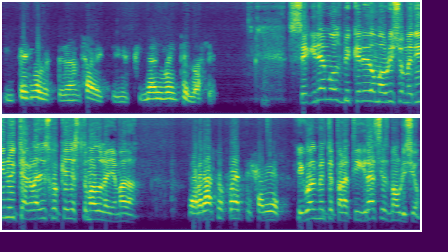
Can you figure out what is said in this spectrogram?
y tengo la esperanza de que finalmente lo hace. Seguiremos, mi querido Mauricio Merino, y te agradezco que hayas tomado la llamada. Un abrazo fuerte, Javier. Igualmente para ti. Gracias, Mauricio.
